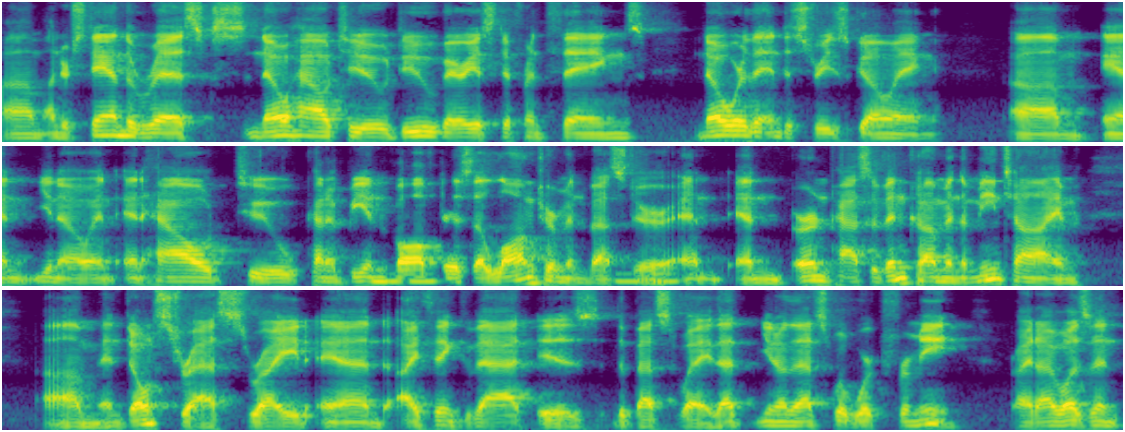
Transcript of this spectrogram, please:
um, understand the risks, know how to do various different things, know where the industry is going, um, and you know, and and how to kind of be involved as a long-term investor mm-hmm. and and earn passive income in the meantime. Um, and don't stress, right? And I think that is the best way. That you know, that's what worked for me, right? I wasn't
